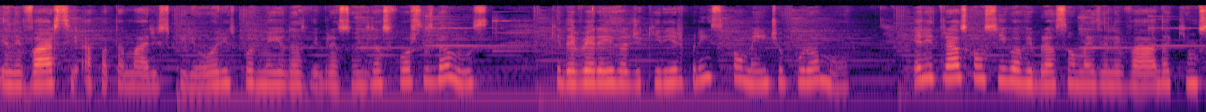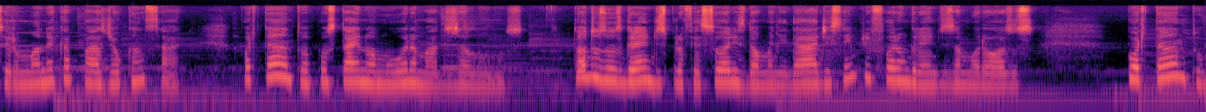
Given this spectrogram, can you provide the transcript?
elevar-se a patamares superiores por meio das vibrações das forças da luz, que devereis adquirir principalmente o puro amor. Ele traz consigo a vibração mais elevada que um ser humano é capaz de alcançar. Portanto, apostai no amor, amados alunos. Todos os grandes professores da humanidade sempre foram grandes amorosos. Portanto,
